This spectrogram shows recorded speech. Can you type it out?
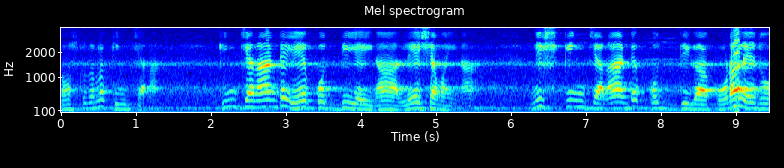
సంస్కృతంలో కించన. కించన అంటే ఏ కొద్ది అయినా లేశమైనా. నిష్కించన అంటే కొద్దిగా కూడా లేదు.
